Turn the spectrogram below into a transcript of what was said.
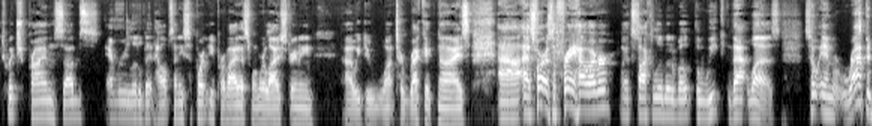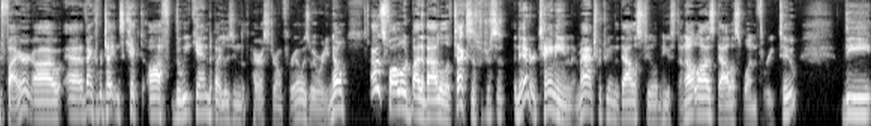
Twitch Prime subs. Every little bit helps. Any support you provide us when we're live streaming uh, we do want to recognize. Uh, as far as the fray, however, let's talk a little bit about the week that was. So, in rapid fire, uh, uh Vancouver Titans kicked off the weekend by losing to the Paris Storm 3 0, as we already know. That was followed by the Battle of Texas, which was an entertaining match between the Dallas Fuel and Houston Outlaws. Dallas won 3 2. The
